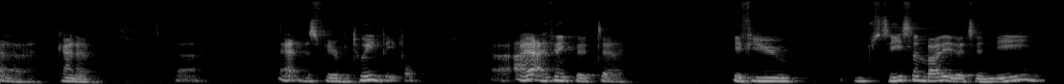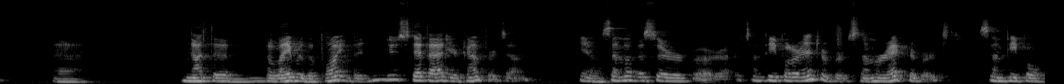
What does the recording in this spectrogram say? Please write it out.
uh, kind of atmosphere between people. Uh, I, I, think that uh, if you see somebody that's in need, uh, not to belabor the point, but do step out of your comfort zone. You know, some of us are, are, some people are introverts, some are extroverts. Some people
